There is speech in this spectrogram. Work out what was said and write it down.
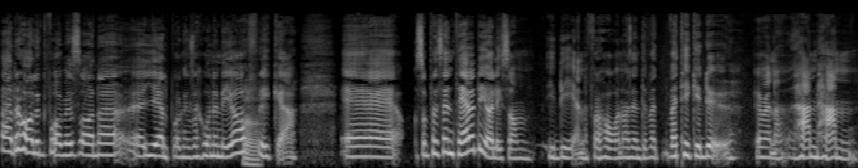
jag hade hållit på med sådana eh, hjälporganisationer i Afrika. Ja. Eh, så presenterade jag liksom idén för honom. Och tänkte, vad, vad tycker du? Jag menar, han, han,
